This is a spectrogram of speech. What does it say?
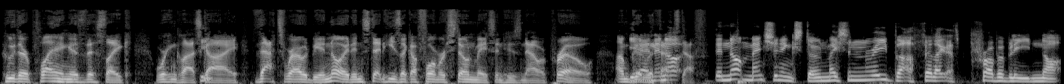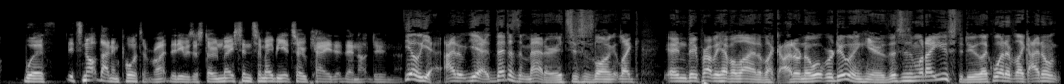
who they're playing as this like working class guy, that's where I would be annoyed. Instead, he's like a former stonemason who's now a pro. I'm good yeah, with that not, stuff. They're not mentioning stonemasonry, but I feel like that's probably not worth it's not that important right that he was a stonemason so maybe it's okay that they're not doing that. Oh yeah i don't yeah that doesn't matter. It's just as long like and they probably have a line of like i don't know what we're doing here. This isn't what i used to do. Like whatever like i don't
